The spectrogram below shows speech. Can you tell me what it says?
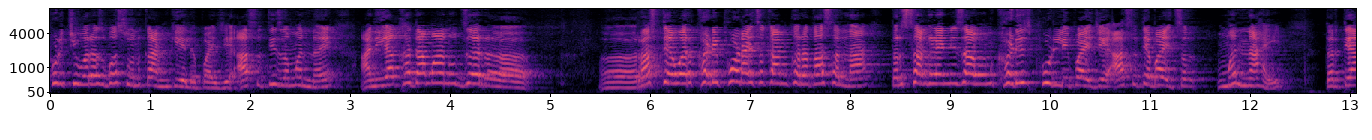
खुर्चीवरच बसून काम केलं पाहिजे. असं तिचं म्हणणं आहे. आणि एखादा माणूस जर रस्त्यावर खडी फोडायचं काम करत असेल ना तर सगळ्यांनी जाऊन खडीच फोडली पाहिजे असं त्या बाईचं म्हणणं आहे. तर त्या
